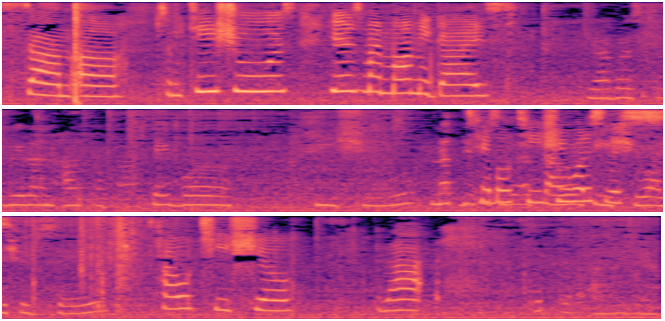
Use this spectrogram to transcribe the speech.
some uh some tissues. Here's my mommy, guys. Yeah, but we ran out of uh, table tissue. Not this Table is tissue, towel what is tissue, this? I should say. Towel tissue. That. Put the ano there.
